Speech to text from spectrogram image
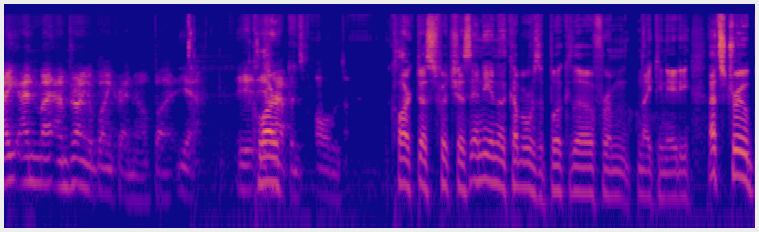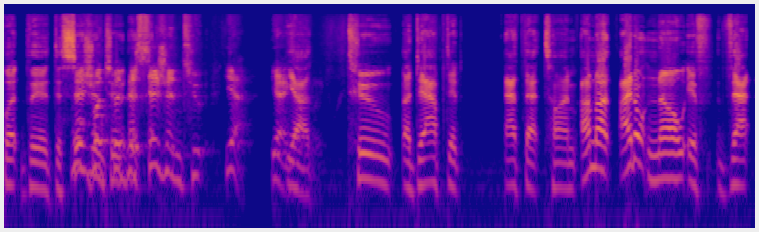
I, I'm I'm drawing a blank right now. But yeah, it, Clark, it happens all the time. Clark does switch as Indian in the Cupboard was a book though from 1980. That's true, but the decision well, but to the decision to yeah yeah exactly. yeah to adapt it at that time. I'm not. I don't know if that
